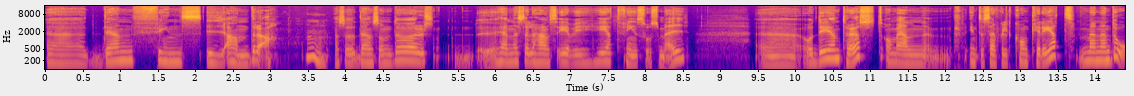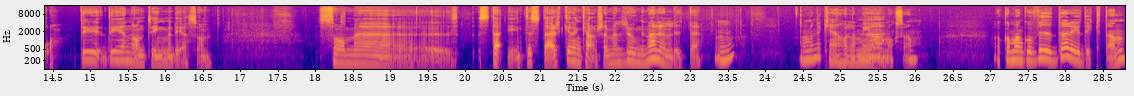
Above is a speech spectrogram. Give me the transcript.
eh, den finns i andra. Mm. Alltså den som dör, hennes eller hans evighet finns hos mig. Uh, och det är en tröst, om än inte särskilt konkret, men ändå. Det, det är någonting med det som som eh, stä inte stärker den kanske, men lugnar den lite. Mm. Ja, men det kan jag hålla med om också. Och om man går vidare i dikten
